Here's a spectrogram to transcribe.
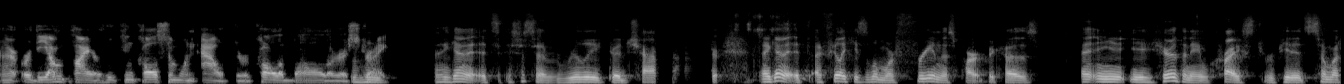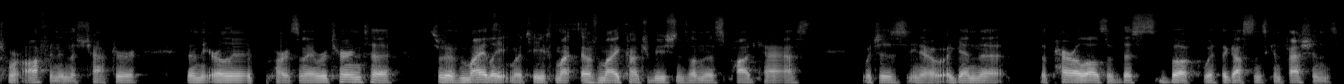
uh, or the umpire who can call someone out or call a ball or a mm-hmm. strike. Mm-hmm. And again, it's it's just a really good chapter. And again, it, I feel like he's a little more free in this part because, and you, you hear the name Christ repeated so much more often in this chapter than the earlier parts. And I return to sort of my leitmotif my, of my contributions on this podcast, which is, you know, again, the, the parallels of this book with Augustine's Confessions,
